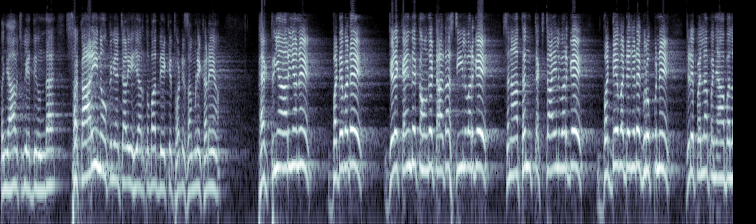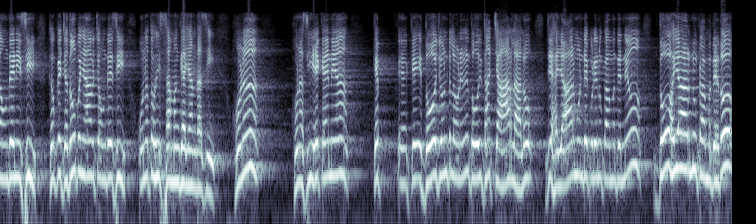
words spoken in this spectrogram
ਪੰਜਾਬ 'ਚ ਵੀ ਇਦਾਂ ਹੀ ਹੁੰਦਾ। ਸਰਕਾਰੀ ਨੌਕਰੀਆਂ 40000 ਤੋਂ ਬਾਅਦ ਦੇ ਕੇ ਤੁਹਾਡੇ ਸਾਹਮਣੇ ਖੜੇ ਆ। ਫੈਕਟਰੀਆਂ ਆ ਰਹੀਆਂ ਨੇ, ਵੱਡੇ ਵੱਡੇ, ਜਿਹੜੇ ਕਹਿੰਦੇ ਕਹਾਉਂਦੇ ਟਾਟਾ ਸਟੀਲ ਵਰਗੇ, ਸਨਾਤਨ ਟੈਕਸਟਾਈਲ ਵਰਗੇ, ਵੱਡੇ ਵੱਡੇ ਜਿਹੜੇ ਗਰੁੱਪ ਨੇ ਜਿਹੜੇ ਪਹਿਲਾਂ ਪੰਜਾਬ ਵੱਲ ਆਉਂਦੇ ਨਹੀਂ ਸੀ, ਕਿਉਂਕਿ ਜਦੋਂ ਪੰਜਾਬ ਚ ਆਉਂਦੇ ਸੀ, ਉਹਨਾਂ ਤੋਂ ਹਿੱਸਾ ਮੰਗਿਆ ਜਾਂਦਾ ਸੀ। ਹੁਣ ਹੁਣ ਅਸੀਂ ਇਹ ਕਹਿੰਦੇ ਆ ਕਿ ਕਿ ਦੋ ਯੂਨਿਟ ਲਾਉਣੇ ਨੇ, ਦੋ ਦੀ ਥਾਂ ਚਾਰ ਲਾ ਲਓ। ਜੇ ਹਜ਼ਾਰ ਮੁੰਡੇ ਕੁੜੀਆਂ ਨੂੰ ਕੰਮ ਦਿੰਦੇ ਹੋ 2000 ਨੂੰ ਕੰਮ ਦੇ ਦਿਓ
